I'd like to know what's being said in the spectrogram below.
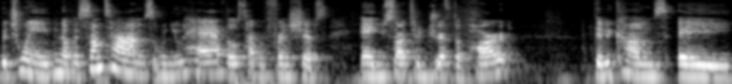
between you know? Because sometimes when you have those type of friendships and you start to drift apart, there becomes a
